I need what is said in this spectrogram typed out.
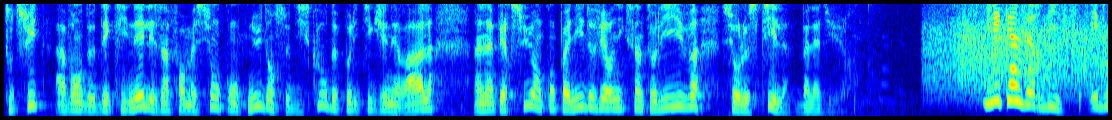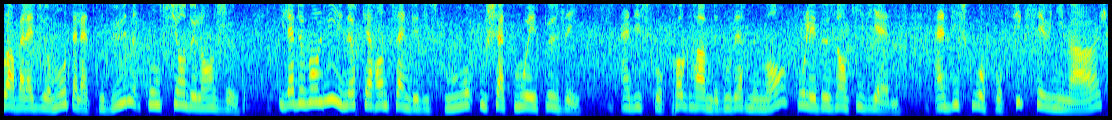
Tout de suite, avant de décliner les informations contenues dans ce discours de politique générale, un aperçu en compagnie de Véronique Saint-Olive sur le style Balladur. Il est 15h10. Édouard Balladur monte à la tribune, conscient de l'enjeu. Il a devant lui 1h45 de discours où chaque mot est pesé. Un discours programme de gouvernement pour les deux ans qui viennent. Un discours pour fixer une image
